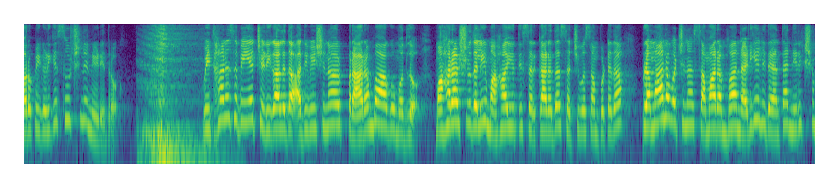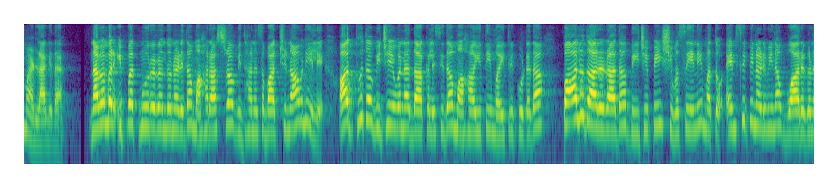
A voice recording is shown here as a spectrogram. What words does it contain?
ಆರೋಪಿಗಳಿಗೆ ಸೂಚನೆ ನೀಡಿದ್ರು. ವಿಧಾನಸಭೆಯ ಚಳಿಗಾಲದ ಅಧಿವೇಶನ ಪ್ರಾರಂಭ ಆಗುವ ಮೊದಲು ಮಹಾರಾಷ್ಟ್ರದಲ್ಲಿ ಮಹಾಯುತಿ ಸರ್ಕಾರದ ಸಚಿವ ಸಂಪುಟದ ಪ್ರಮಾಣ ವಚನ ಸಮಾರಂಭ ನಡೆಯಲಿದೆ ಅಂತ ನಿರೀಕ್ಷೆ ಮಾಡಲಾಗಿದೆ. ನವೆಂಬರ್ ಇಪ್ಪತ್ತ್ ಮೂರರಂದು ನಡೆದ ಮಹಾರಾಷ್ಟ್ರ ವಿಧಾನಸಭಾ ಚುನಾವಣೆಯಲ್ಲಿ ಅದ್ಭುತ ವಿಜಯವನ್ನು ದಾಖಲಿಸಿದ ಮಹಾಯುತಿ ಮೈತ್ರಿಕೂಟದ ಪಾಲುದಾರರಾದ ಬಿಜೆಪಿ, ಶಿವಸೇನೆ ಮತ್ತು ಎನ್ಸಿಪಿ ನಡುವಿನ ವಾರಗಳ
